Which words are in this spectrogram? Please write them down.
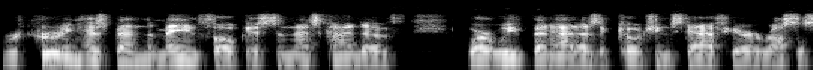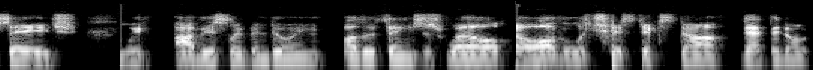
recruiting has been the main focus and that's kind of where we've been at as a coaching staff here at Russell Sage. We've obviously been doing other things as well, all the logistic stuff that they don't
